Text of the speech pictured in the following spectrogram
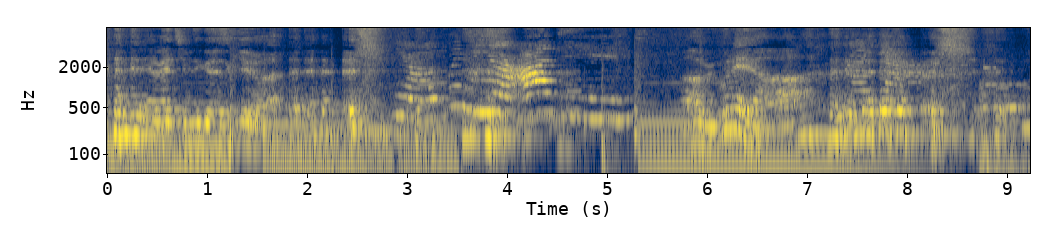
evet şimdi gözüküyor. Ya abi? Abi bu ne ya?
